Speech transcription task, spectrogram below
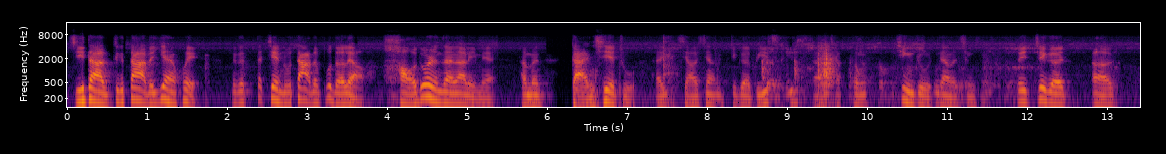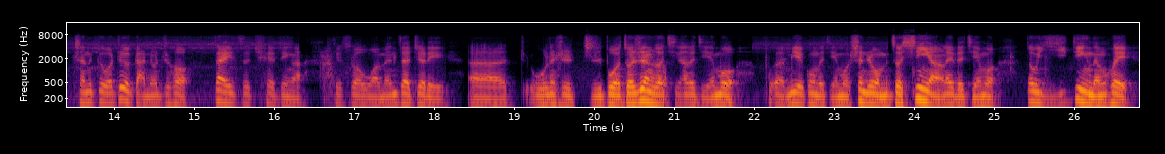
极大这个大的宴会，那个建筑大的不得了，好多人在那里面，他们感谢主，哎想像这个彼此呃相通庆祝这样的情形，所以这个呃神给我这个感动之后，再一次确定了，就是说我们在这里呃无论是直播做任何其他的节目，呃灭共的节目，甚至我们做信仰类的节目，都一定能会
